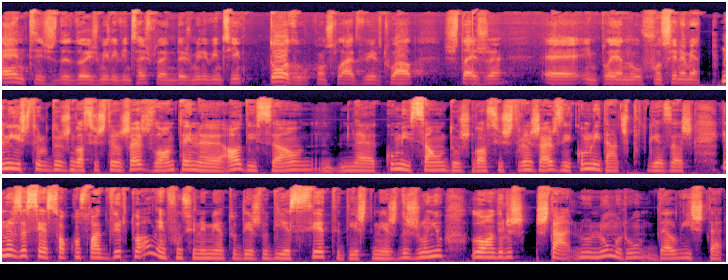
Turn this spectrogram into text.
antes de 2026, portanto, em 2025, todo o consulado virtual esteja eh, em pleno funcionamento. Ministro dos Negócios Estrangeiros, ontem, na audição na Comissão dos Negócios Estrangeiros e Comunidades Portuguesas e nos acessos ao consulado virtual, em funcionamento desde o dia 7 deste mês de junho, Londres está no número 1 da lista.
